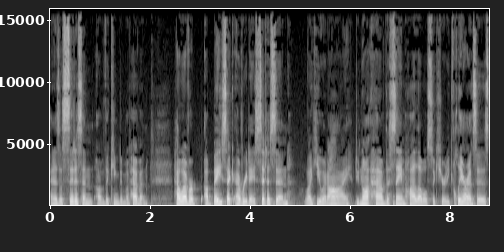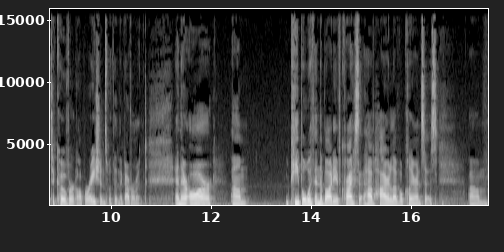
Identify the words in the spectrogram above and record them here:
and is a citizen of the kingdom of heaven. However, a basic everyday citizen like you and I do not have the same high level security clearances to covert operations within the government. And there are um, people within the body of Christ that have higher level clearances, um,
